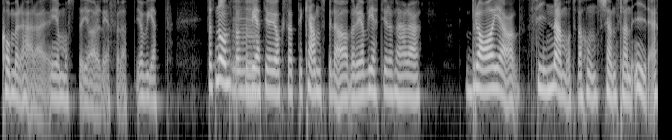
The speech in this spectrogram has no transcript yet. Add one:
kommer det här, äh, jag måste göra det för att jag vet. Fast någonstans så Mm. vet jag ju också att det kan spela över och jag vet ju den här äh, bra, ja, fina motivationskänslan i det.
